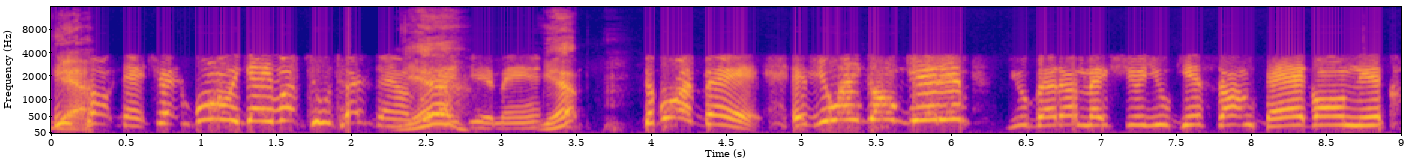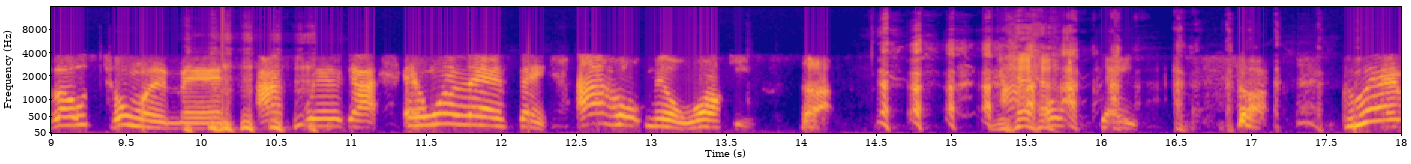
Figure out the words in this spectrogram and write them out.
He Yeah. talked that trash. Boy, we gave up two touchdowns Yeah. last year, man. Yep. The boy bad. If you ain't gonna get him, you better make sure you get something daggone near close to him, man. I swear to God. And one last thing, I hope Milwaukee sucks. I hope they suck. Glenn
